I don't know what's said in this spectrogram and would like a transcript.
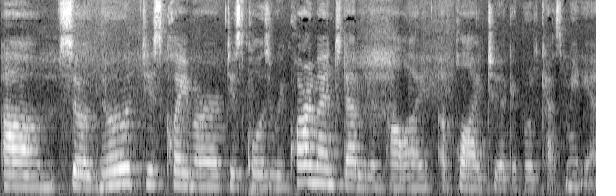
Um, so no disclaimer, disclosure requirement that would apply apply to like a broadcast media.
